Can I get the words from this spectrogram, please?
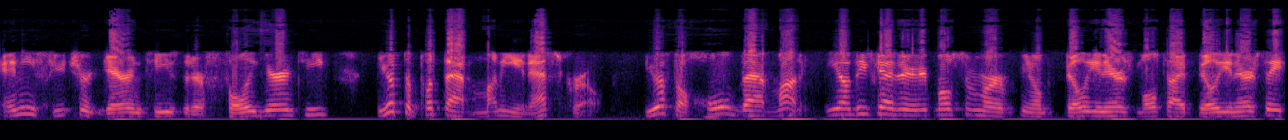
any future guarantees that are fully guaranteed, you have to put that money in escrow you have to hold that money. You know, these guys are most of them are you know billionaires, multi-billionaires. They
